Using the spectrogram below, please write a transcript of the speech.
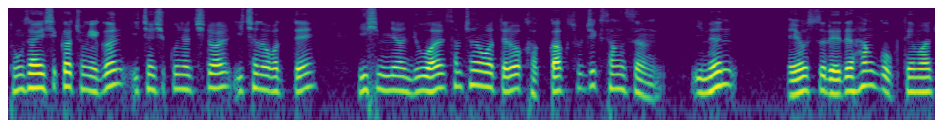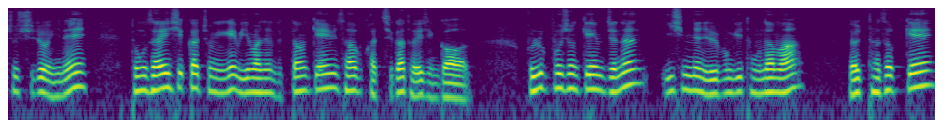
동사의 시가총액은 2019년 7월 2천억 원대, 20년 6월 3천억 원대로 각각 수직 상승. 이는 에오스 레드 한국 대만 출시로 인해 동사의 시가총액에 미반영됐던 게임 사업 가치가 더해진 것. 블루포션 게임즈는 20년 1분기 동남아 15개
